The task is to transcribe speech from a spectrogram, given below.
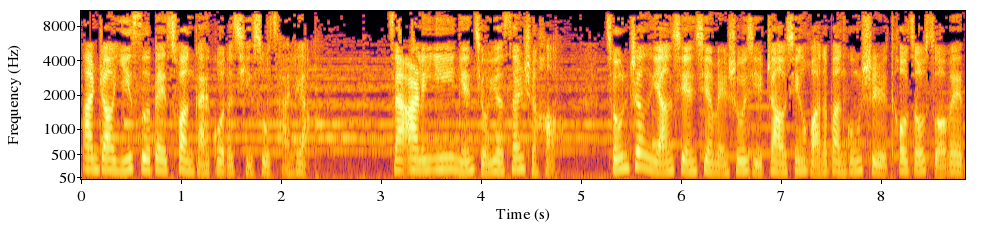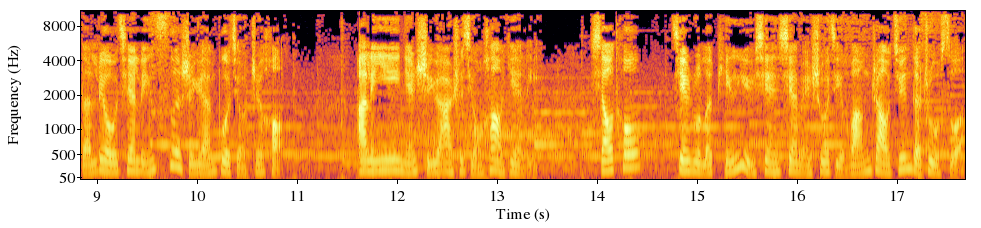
按照疑似被篡改过的起诉材料，在二零一一年九月三十号，从正阳县县委书记赵新华的办公室偷走所谓的六千零四十元不久之后，二零一一年十月二十九号夜里，小偷进入了平舆县县委书记王兆军的住所，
